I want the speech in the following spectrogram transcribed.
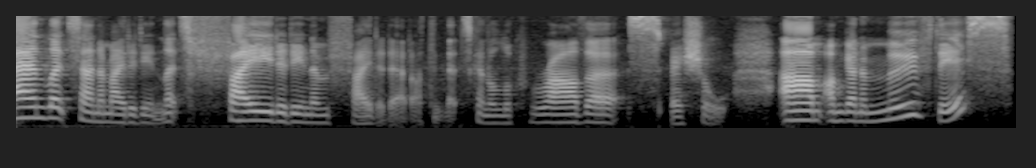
and let's animate it in. Let's fade it in and fade it out. I think that's going to look rather special. Um, I'm going to move this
